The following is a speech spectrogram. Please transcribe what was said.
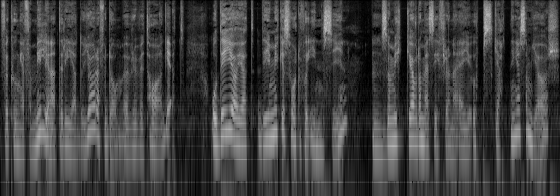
för kungafamiljen att redogöra för dem överhuvudtaget. Och det gör ju att det är mycket svårt att få insyn. Mm. Så mycket av de här siffrorna är ju uppskattningar som görs.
